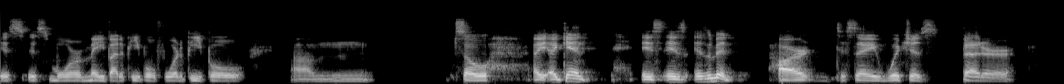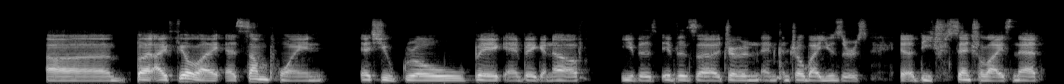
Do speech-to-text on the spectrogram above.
it's it's more made by the people for the people. Um, so I, again, it's, it's it's a bit hard to say which is better. Uh, but I feel like at some point as you grow big and big enough, if it's if it's uh, driven and controlled by users, a decentralized net,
